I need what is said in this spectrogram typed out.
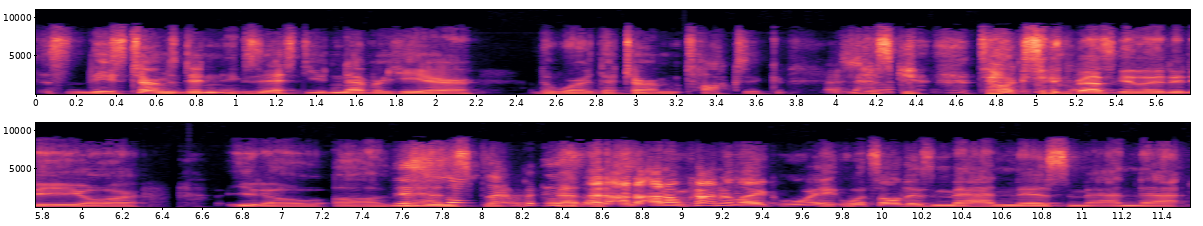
this, these terms didn't exist. You'd never hear the word, the term toxic, That's mascu- toxic masculinity or, you know, uh, This is man. all that- but this- and, and I'm kind of like, wait, what's all this man this, man that?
